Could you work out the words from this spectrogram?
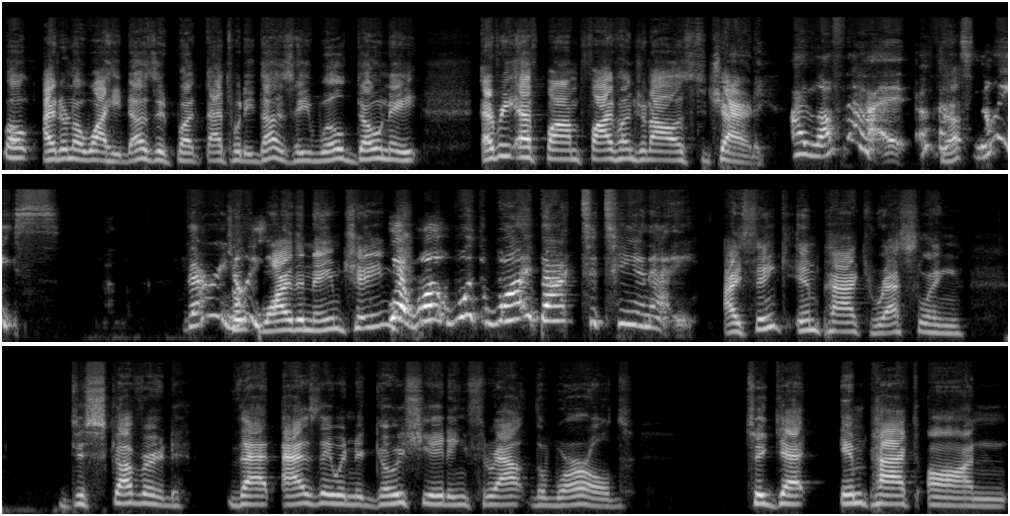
Well, I don't know why he does it, but that's what he does. He will donate every f bomb five hundred dollars to charity. I love that. Oh, that's yep. nice. Very so nice. Why the name change? Yeah. Well, what? Why back to TNA? I think Impact Wrestling discovered that as they were negotiating throughout the world to get impact on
